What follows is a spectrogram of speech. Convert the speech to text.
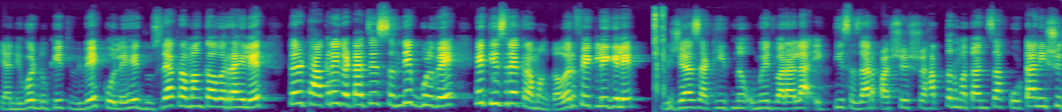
या निवडणुकीत विवेक कोल्हे हे दुसऱ्या क्रमांकावर राहिलेत. तर ठाकरे गटाचे संदीप गुळवे हे तिसऱ्या क्रमांकावर फेकले गेले. विजयासाठी इथनं उमेदवाराला एकतीस हजार पाचशे शहात्तर मतांचा कोटा निश्चित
